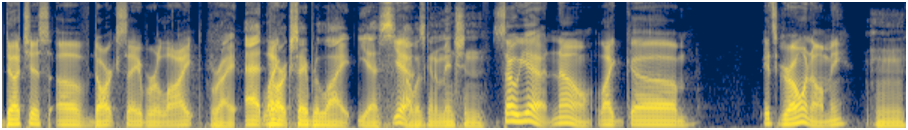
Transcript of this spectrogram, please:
Duchess of Dark Saber Light. Right. At Like- Dark Saber Light. Yes. Yeah. I was going to mention. So yeah, no, like um it's growing on me. Mm,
